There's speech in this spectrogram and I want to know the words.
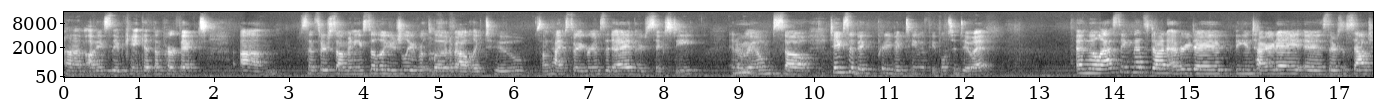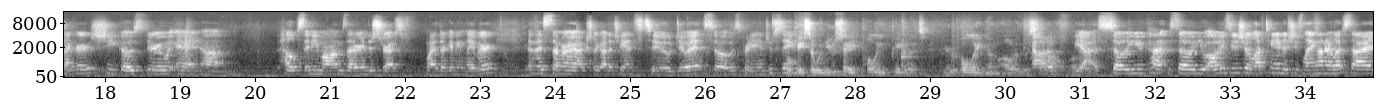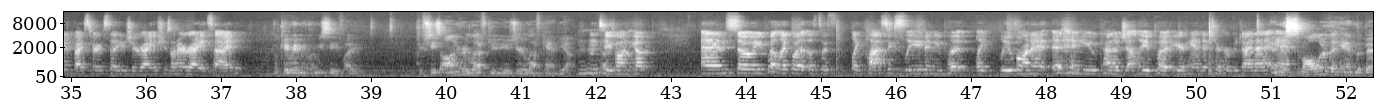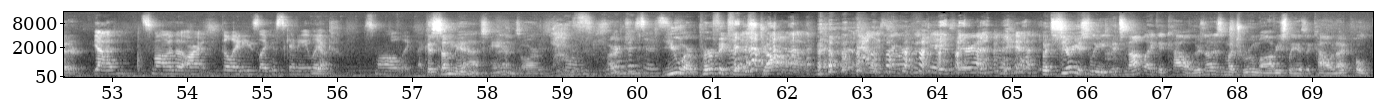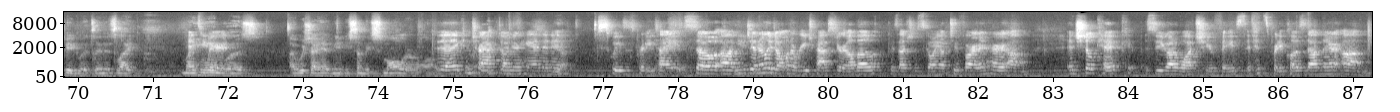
um, obviously we can't get them perfect. Um, since there's so many, so they'll usually load about like two, sometimes three rooms a day, and there's 60 in a Mhm. room. So it takes a big, pretty big team of people to do it. And the last thing that's done every day, the entire day, is there's a sow checker. She goes through and um, helps any moms that are in distress while they're giving labor. And this summer I actually got a chance to do it, so it was pretty interesting. Okay, so when you say pulling piglets, you're pulling them out of the sow? out of okay. yeah. So you can so you always use your left hand if she's laying on her left side, vice versa. Use your right if she's on her right side. Okay, wait a minute, let me see if I, if she's on her left, you use your left hand, yeah. hmm so you're Gotcha. going yep. And so you put like what it's like, like plastic sleeve and you put like lube on it and you kind of gently put your hand into her vagina And and, the smaller the hand, the better. yeah, smaller the aren't the ladies like a skinny like Yeah. small like Because some men's hands are, are, Purposes. you are perfect for this job. Alex, I work with kids. They're, yeah. But seriously, it's not like a cow. There's not as much room, obviously, as a cow. And I pulled piglets, and it's like my It's hand weird. was. I wish I had maybe somebody smaller along. They contract on your hand and it Yeah. squeezes pretty tight. So um, you generally don't want to reach past your elbow because that's just going up too far in her. Um, and she'll kick, so you gotta watch your face if it's pretty close down there. Um,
